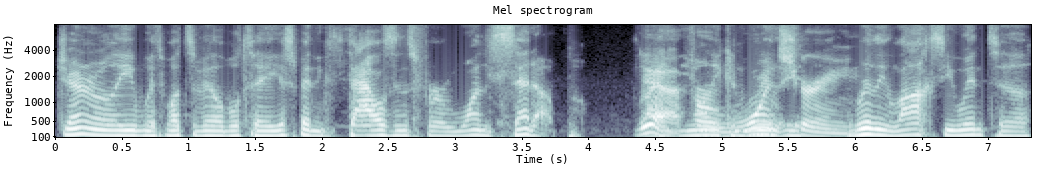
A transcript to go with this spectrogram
generally with what's available today you're spending thousands for one setup Yeah, right? You for only can one really- screen. really locks you into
